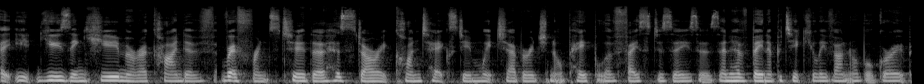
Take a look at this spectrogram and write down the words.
Uh, using humour a kind of reference to the historic context in which Aboriginal people have faced diseases and have been a particularly vulnerable group.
